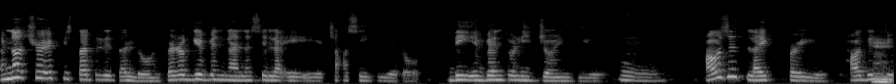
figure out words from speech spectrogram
I'm not sure if you started it alone, pero given nga na sila AA at saka si Hero, they eventually joined you. Hmm. How was it like for you? How did Hmm. you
